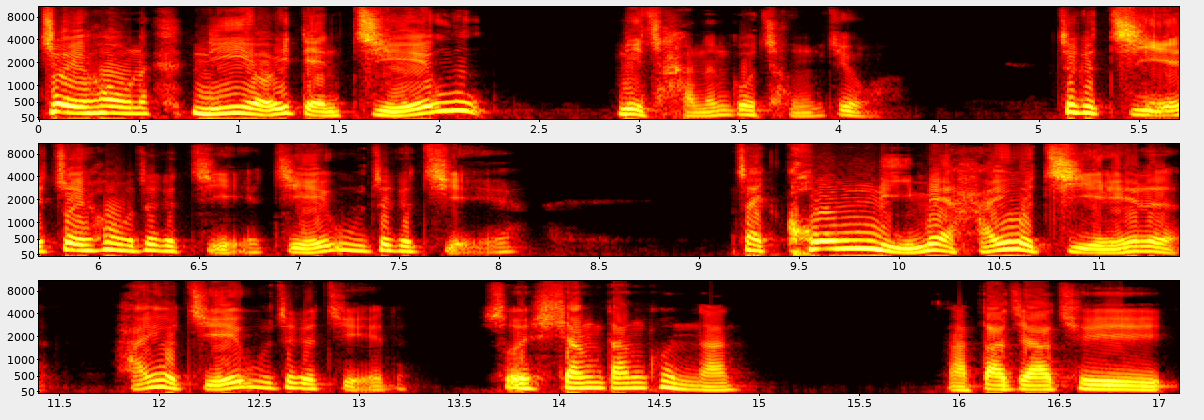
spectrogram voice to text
最后呢，你有一点觉悟，你才能够成就啊。这个觉，最后这个觉觉悟，这个觉。在空里面还有结的，还有结物这个结的，所以相当困难啊！大家去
